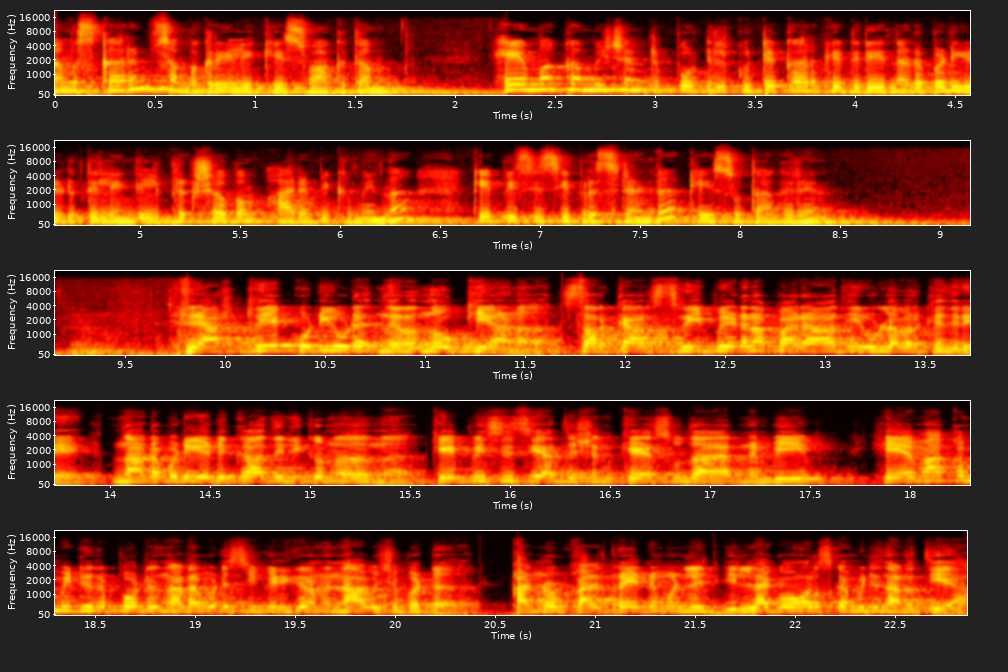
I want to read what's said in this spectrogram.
നമസ്കാരം സമഗ്രയിലേക്ക് സ്വാഗതം. ഹേമ കമ്മീഷൻ റിപ്പോർട്ടിൽ കുറ്റക്കാർക്കെതിരെ നടപടിയെടുത്തില്ലെങ്കിൽ പ്രക്ഷോഭം ആരംഭിക്കുമെന്ന് K P C C president K Sudhakaran. രാഷ്ട്രീയ കൊടിയുടെ നിറം നോക്കിയാണ് സർക്കാർ സ്ത്രീപീഡന പരാതിയുള്ളവർക്കെതിരെ നടപടിയെടുക്കാതിരിക്കുന്നതെന്ന് കെ പി സി സി അധ്യക്ഷൻ K Sudhakaran M P. Hema committee റിപ്പോർട്ടിൽ നടപടി സ്വീകരിക്കണമെന്നാവശ്യപ്പെട്ട് കണ്ണൂർ കളക്ടറേറ്റിന് മുന്നിൽ ജില്ലാ കോൺഗ്രസ് കമ്മിറ്റി നടത്തിയ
